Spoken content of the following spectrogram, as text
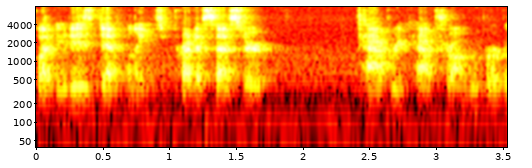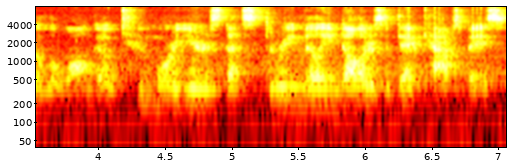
but it is definitely his predecessor. Cap recapture on Roberto Luongo, two more years, that's $3 million of dead cap space.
